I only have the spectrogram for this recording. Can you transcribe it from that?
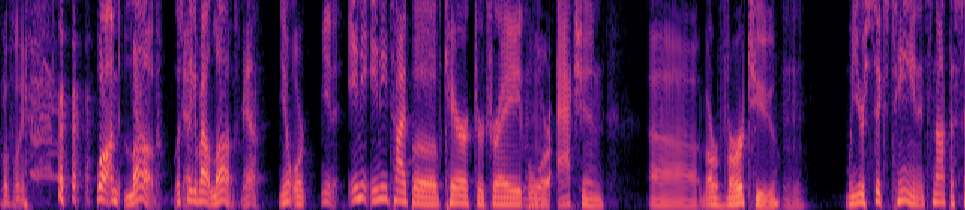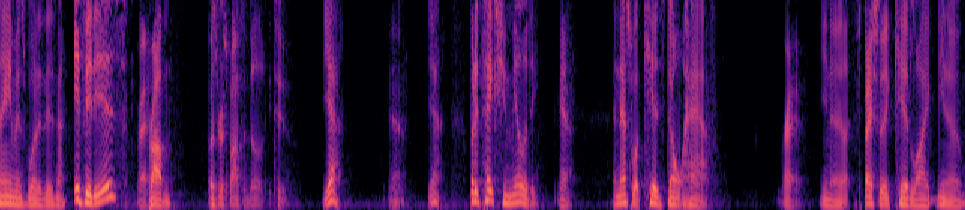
Hopefully. Well, I mean, love. Let's Yeah. think about love. yeah. You know, or you know, any any type of character trait Mm-hmm. or action uh, or virtue. Mm-hmm. When you're 16, it's not the same as what it is now. If it is, Right. problem. It was responsibility too. Yeah, Yeah. yeah. But it takes humility, Yeah. and that's what kids don't have. Right. You know, especially a kid like you know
